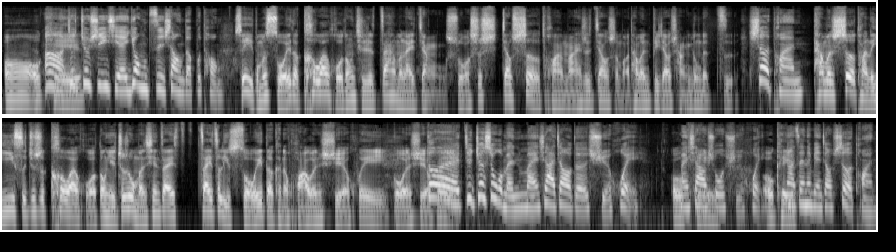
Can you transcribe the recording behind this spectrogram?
哦，OK，、嗯，这就是一些用字上的不同。所以我们所谓的课外活动，其实在他们来讲说是叫社团吗？还是叫什么？他们比较常用的字。社团他们社团的意思就是课外活动，也就是我们现在在这里所谓的可能华文学会、国文学对，会。这就是我们马来西亚叫的学会，马 OK 来西亚说学会。OK 那在那边叫社团。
